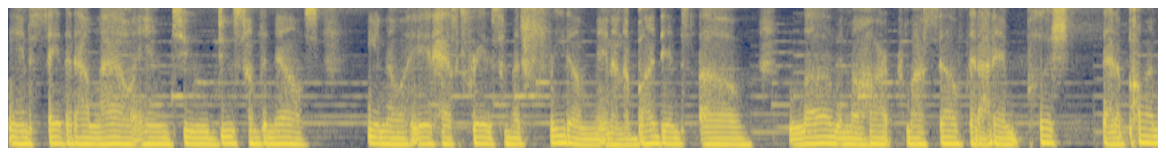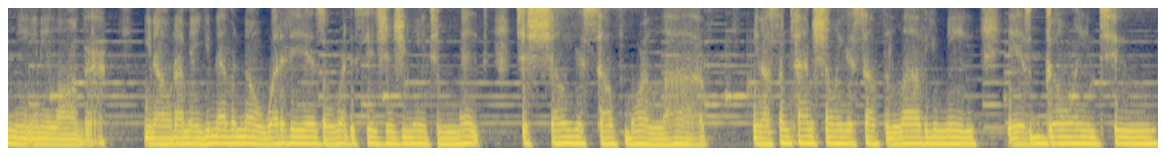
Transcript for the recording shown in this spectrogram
and say that out loud and to do something else. You know, it has created so much freedom and an abundance of love in my heart for myself that I didn't push that upon me any longer. You know what I mean? You never know what it is or what decisions you need to make to show yourself more love. You know, sometimes showing yourself the love you need is going to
